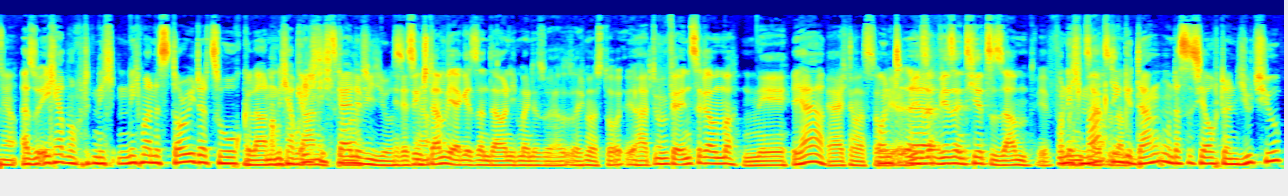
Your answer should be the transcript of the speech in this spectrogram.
Ja. Also ich habe noch nicht, nicht mal eine Story dazu hochgeladen und ich habe richtig geile gemacht. Videos. Ja, deswegen Ja. standen wir ja gestern da und ich meinte so, ja, soll ich mal Story? Hat irgendwer Instagram gemacht? Nee. Ja, Ja, ich mach mal Story. Und, wir, äh, sind, wir sind hier zusammen. Wir und ich mag den zusammen. Gedanken, und das ist ja auch dann YouTube,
